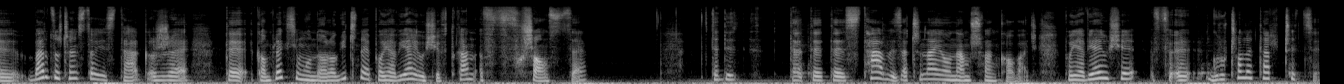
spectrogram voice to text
Y, Bardzo często jest tak, że te kompleksy immunologiczne pojawiają się w, tkan- w chrząstce. Wtedy te, te, te stawy zaczynają nam szwankować. Pojawiają się w y, gruczole tarczycy.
